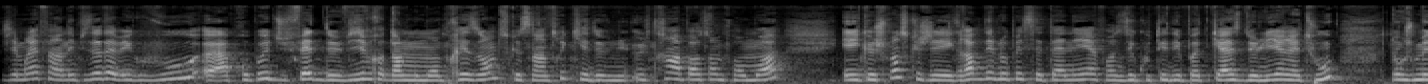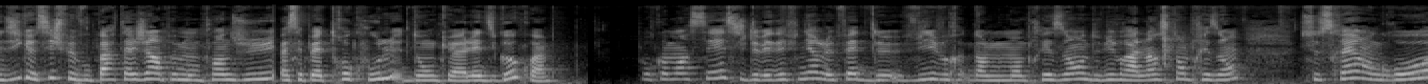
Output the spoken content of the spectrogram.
J'aimerais faire un épisode avec vous à propos du fait de vivre dans le moment présent parce que c'est un truc qui est devenu ultra important pour moi et que je pense que j'ai grave développé cette année à force d'écouter des podcasts, de lire et tout. Donc je me dis que si je peux vous partager un peu mon point de vue, bah, ça peut être trop cool. Donc let's go quoi. Pour commencer, si je devais définir le fait de vivre dans le moment présent, de vivre à l'instant présent, ce serait en gros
